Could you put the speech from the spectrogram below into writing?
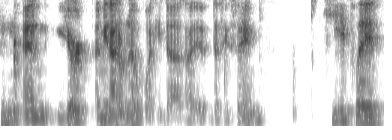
Mhm. and you're. I mean, I don't know what he does. I, does he sing? he plays.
